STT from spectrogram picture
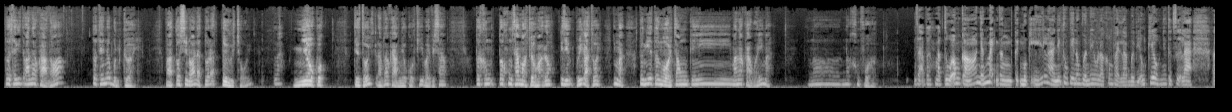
Tôi thấy ban giám khảo đó, tôi thấy nó buồn cười. Và tôi xin nói là tôi đã từ chối Vâng. Nhiều cuộc từ tối làm giám khảo nhiều cuộc thi bởi vì sao? Tôi không tôi không tham họ thường họ đâu, cái gì cũng quý cả thôi. Nhưng mà tôi nghĩ tôi ngồi trong cái ban giám khảo ấy mà nó nó không phù hợp. Dạ vâng, mặc dù ông có nhấn mạnh rằng một cái ý là những thông tin ông vừa nêu là không phải là bởi vì ông kiêu nhưng thực sự là uh,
